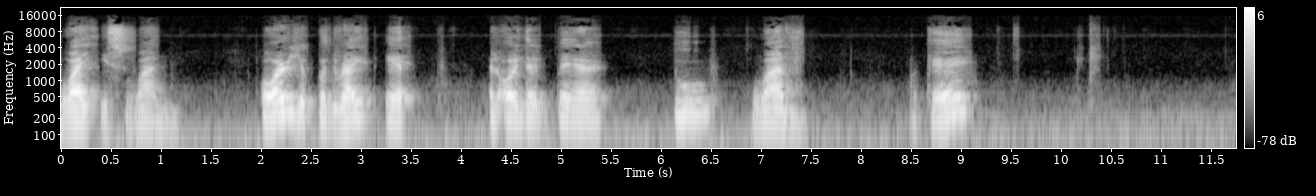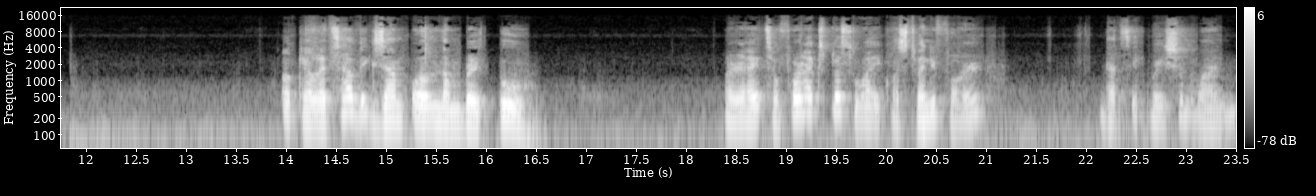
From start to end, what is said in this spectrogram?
y is 1. Or you could write it an ordered pair 2, 1. Okay? Okay, let's have example number 2. Alright, so 4x plus y equals 24. That's equation 1.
